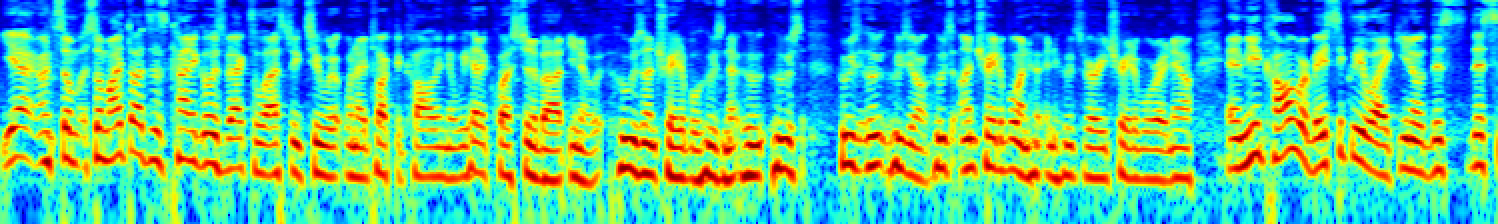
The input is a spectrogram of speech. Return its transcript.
Yeah, and so so my thoughts is kind of goes back to last week too when I talked to Colin. Know, we had a question about you know who's untradeable, who's not, who, who's who's who's you know who's untradeable and, and, who's very tradable right now. And me and Colin were basically like you know this this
